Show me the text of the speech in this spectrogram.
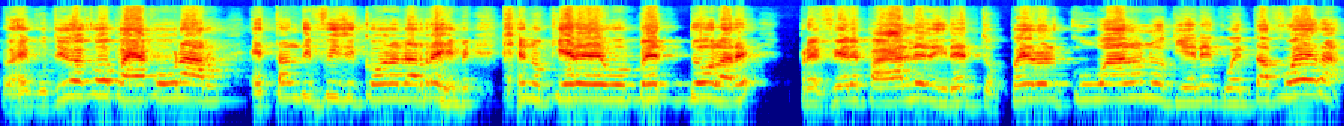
Los ejecutivos de Copa ya cobraron. Es tan difícil cobrar al régimen que no quiere devolver dólares, prefiere pagarle directo. Pero el cubano no tiene cuenta afuera.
